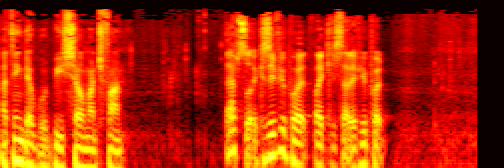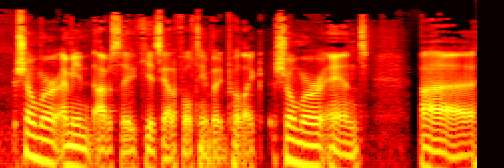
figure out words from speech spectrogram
I think that would be so much fun. Absolutely. Because if you put, like you said, if you put Schommer, I mean, obviously he's got a full team, but you put like Schommer and uh,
